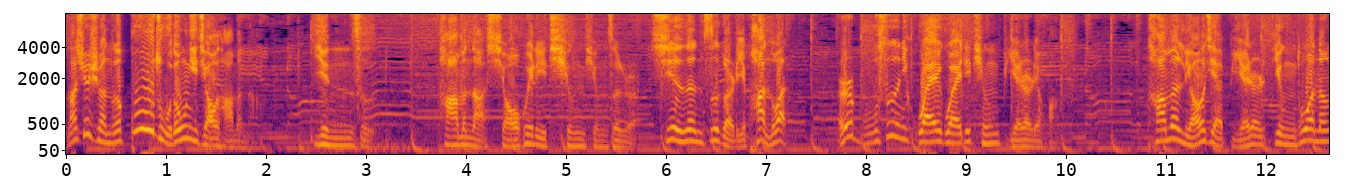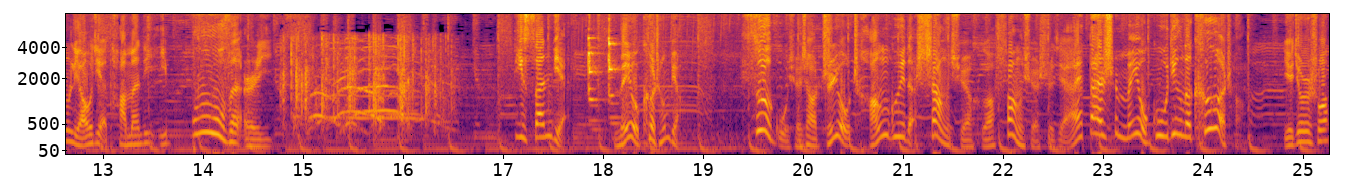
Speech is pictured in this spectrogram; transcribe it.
那却选择不主动的教他们呢。因此，他们呢学会了倾听自个儿，信任自个儿的判断，而不是你乖乖的听别人的话。他们了解别人，顶多能了解他们的一部分而已。第三点，没有课程表。涩谷学校只有常规的上学和放学时间，哎，但是没有固定的课程。也就是说，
